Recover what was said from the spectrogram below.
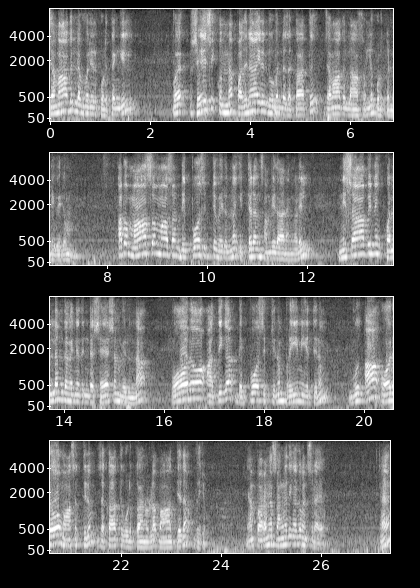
ജമാദുൽ അവലിൽ കൊടുത്തെങ്കിൽ ശേഷിക്കുന്ന പതിനായിരം രൂപന്റെ ജക്കാത്ത് ജമാഅത്തുൽ ആഖറിൽ കൊടുക്കേണ്ടി വരും. അപ്പൊ മാസം മാസം ഡിപ്പോസിറ്റ് വരുന്ന ഇത്തരം സംവിധാനങ്ങളിൽ നിസാബിന് കൊല്ലം തികഞ്ഞതിന്റെ ശേഷം വരുന്ന ഓരോ അധിക ഡിപ്പോസിറ്റിനും പ്രീമിയത്തിനും ആ ഓരോ മാസത്തിലും ജക്കാത്ത് കൊടുക്കാനുള്ള ബാധ്യത വരും. ഞാൻ പറഞ്ഞ സംഗതി നിങ്ങൾക്ക് മനസ്സിലായോ? ഏഹ്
